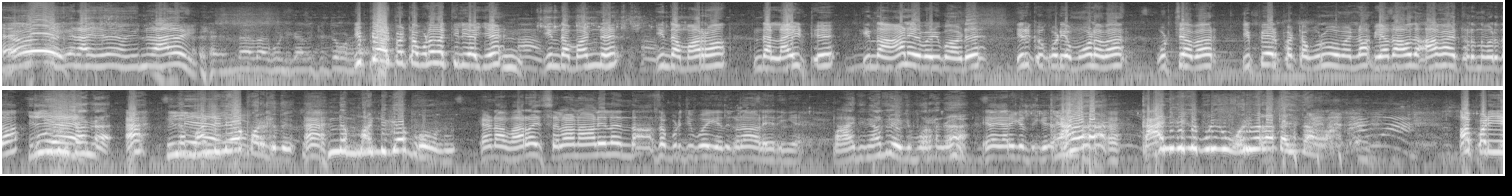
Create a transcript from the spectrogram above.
இப்பேற்பட்ட உலகத்திலேயே இந்த மண்ணு இந்த மரம் இந்த லைட்டு இந்த ஆலய வழிபாடு இருக்கக்கூடிய மூலவர் உற்சவர் இப்பேற்பட்ட உருவம் எல்லாம் ஏதாவது ஆகாயத்திலிருந்து வருதா? இல்லையாங்க ஆ? இந்த மண்ணிலே பிறக்குது. இந்த மண்ணுக்கே போகணும் ஏடா வர சில நாளையில இந்த ஆசை பிடிச்சி போய் எதுக்குடா அலையறீங்க? பாதி நேரத்துல எது போறாங்க. ஏன் இறக்கிறதுக்கு காணி வீட்டுல பிடிக்கும் ஒரு வேளா தள்ளி தரலாம் அப்படி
